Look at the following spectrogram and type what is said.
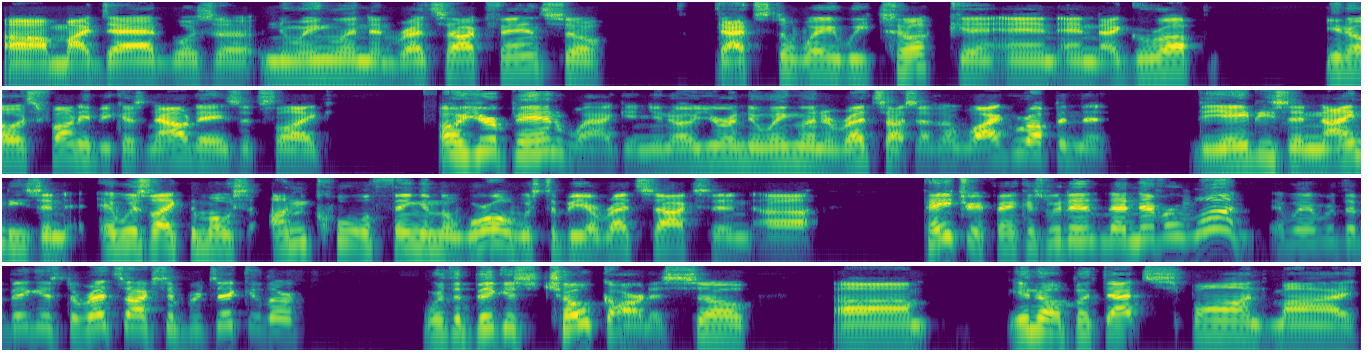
Uh, my dad was a New England and Red Sox fan, so that's the way we took. And and I grew up, you know, it's funny because nowadays it's like, oh, you're a bandwagon, you know, you're a New England and Red Sox. I said, well, I grew up in the the 80s and 90s, and it was like the most uncool thing in the world was to be a Red Sox and uh, Patriot fan because we didn't they never won. We were the biggest. The Red Sox in particular were the biggest choke artists. So um, you know, but that spawned my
